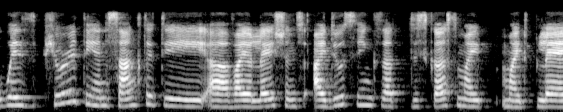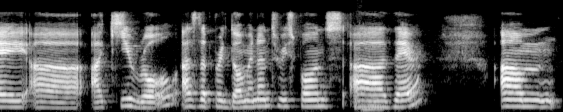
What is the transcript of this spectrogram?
with purity and sanctity uh, violations, I do think that disgust might might play uh, a key role as the predominant response uh, mm-hmm. there. Um,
